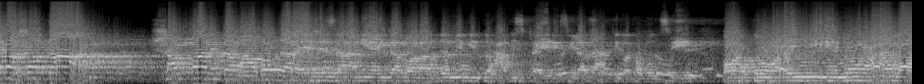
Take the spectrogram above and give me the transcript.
এবার সাবধান। সম্মানিত মা বাপ যারা এসেছেন, আমি এইটা বলার জন্য কিন্তু হাদিসটা এনেছিলাম, সত্যি কথা বলছি। কত আলা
